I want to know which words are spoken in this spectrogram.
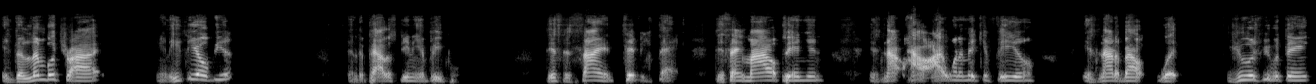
It's the Lemba tribe in Ethiopia and the Palestinian people. This is scientific fact. This ain't my opinion. It's not how I want to make it feel. It's not about what Jewish people think,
